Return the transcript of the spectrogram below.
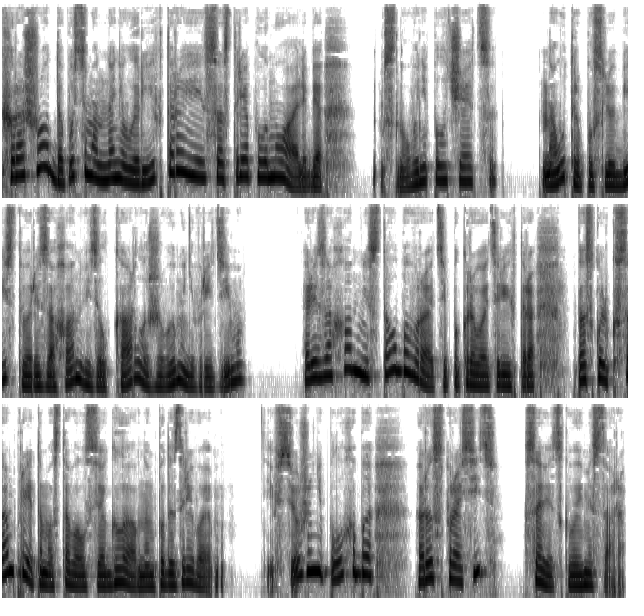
Хорошо, допустим, он нанял Рихтера и состряпал ему алиби. Снова не получается. На утро после убийства Резахан видел Карла живым и невредимым. Резахан не стал бы врать и покрывать Рихтера, поскольку сам при этом оставался главным подозреваемым. И все же неплохо бы расспросить советского эмиссара.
